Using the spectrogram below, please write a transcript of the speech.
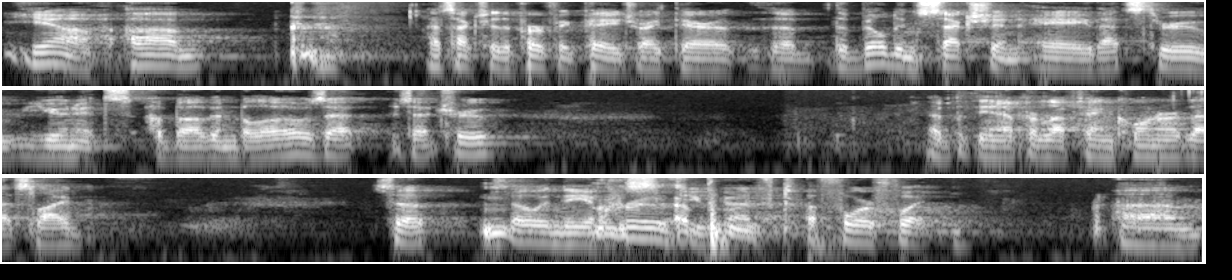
Yeah, um, that's actually the perfect page right there. The, the building section A, that's through units above and below, is that, is that true? Up at the upper left-hand corner of that slide? So, so in the approved, you've got a four-foot um,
